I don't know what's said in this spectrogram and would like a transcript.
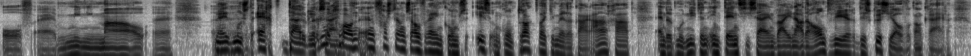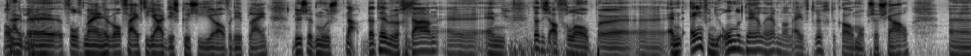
of minimaal. Nee, het moest echt duidelijk het moet zijn. gewoon een vaststellingsovereenkomst is een contract wat je met elkaar aangaat. En dat moet niet een intentie zijn waar je na de hand weer discussie over kan krijgen. Want eh, volgens mij hebben we al 15 jaar discussie hier over dit plein. Dus het moest, nou, dat hebben we gedaan. eh, en dat is afgelopen. eh, en een van die onderdelen, hè, om dan even terug te komen op sociaal. Eh,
